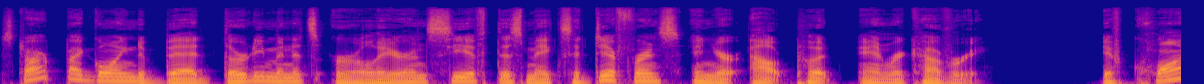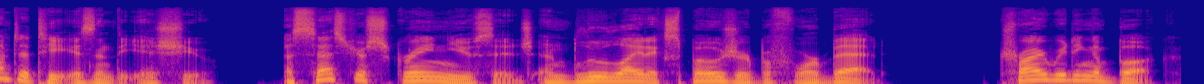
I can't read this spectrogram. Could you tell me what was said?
start by going to bed 30 minutes earlier and see if this makes a difference in your output and recovery. If quantity isn't the issue, assess your screen usage and blue light exposure before bed. Try reading a book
